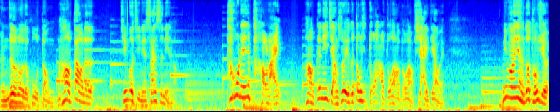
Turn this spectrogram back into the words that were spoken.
很热络的互动。然后到了经过几年，三十年了，他忽然就跑来，好跟你讲说有个东西多好多好多好，吓一跳哎！你有没有发现很多同学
